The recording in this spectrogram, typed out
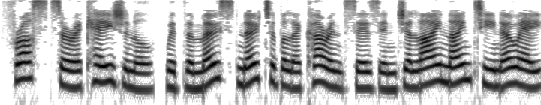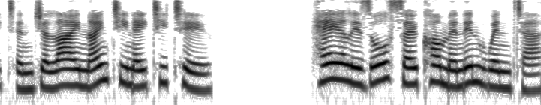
Frosts are occasional, with the most notable occurrences in July 1908 and July 1982. Hail is also common in winter.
